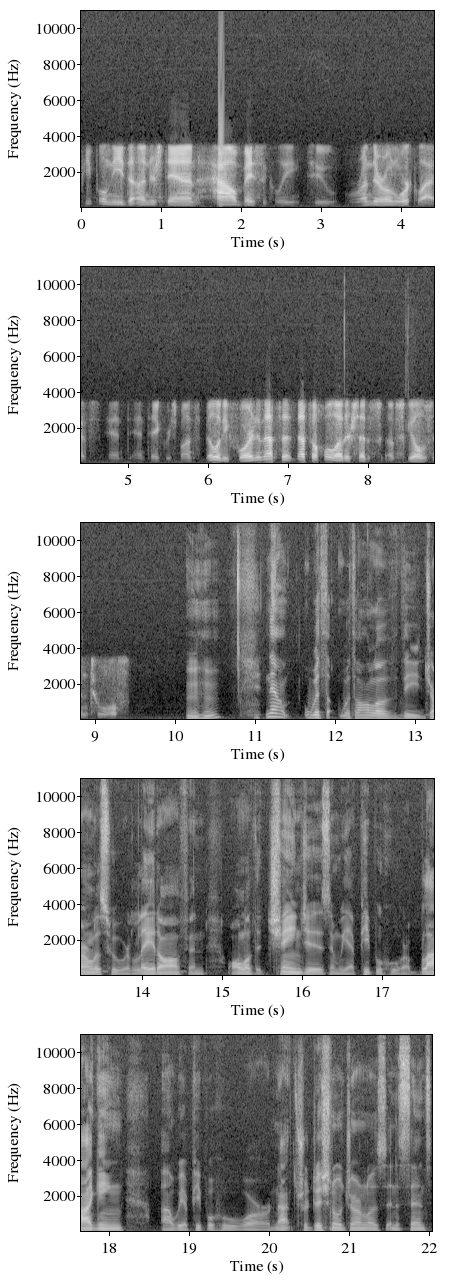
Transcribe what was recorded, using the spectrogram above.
people need to understand how basically to run their own work lives and, and take responsibility for it. And that's a that's a whole other set of, of skills and tools. Mm-hmm. Now, with with all of the journalists who were laid off and all of the changes, and we have people who are blogging, uh, we have people who are not traditional journalists in a sense.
